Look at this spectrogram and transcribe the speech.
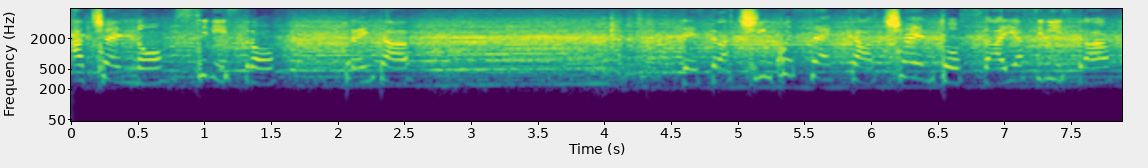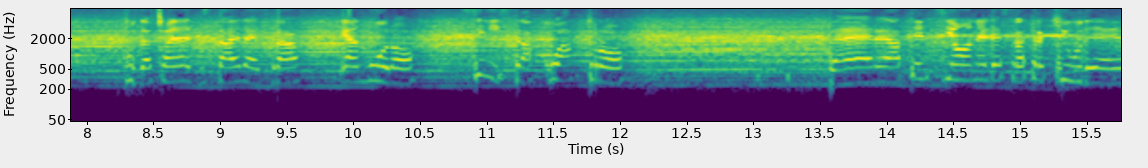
accenno sinistro 30 destra 5 secca 100 stai a sinistra. Scusa stai a destra. E al muro sinistra 4 per attenzione destra 3 chiude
